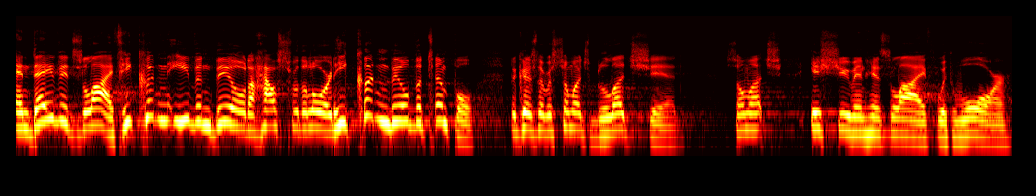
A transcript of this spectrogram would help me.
And David's life, he couldn't even build a house for the Lord. He couldn't build the temple because there was so much bloodshed, so much issue in his life with war.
